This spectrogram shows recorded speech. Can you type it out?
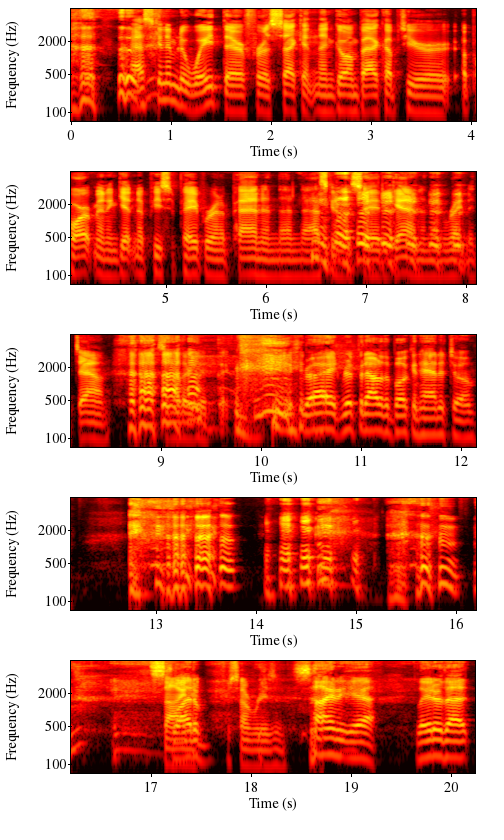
Asking him to wait there for a second and then going back up to your apartment and getting a piece of paper and a pen and then asking him to say it again and then writing it down. That's another good thing. right. Rip it out of the book and hand it to him. Sign Slide it a- for some reason. Sign it, yeah. Later that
